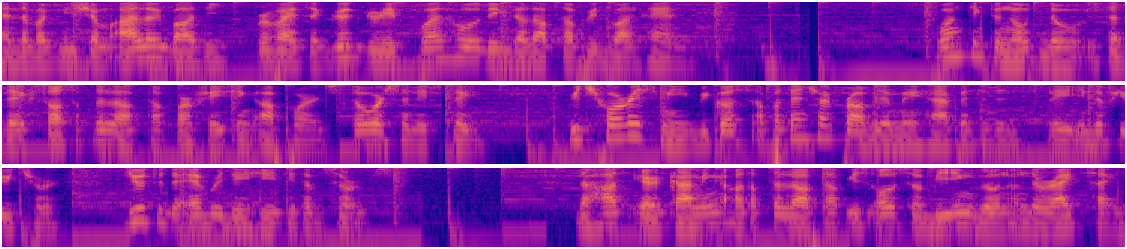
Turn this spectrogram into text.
and the magnesium alloy body provides a good grip while holding the laptop with one hand. One thing to note though is that the exhausts of the laptop are facing upwards towards the display, which worries me because a potential problem may happen to the display in the future due to the everyday heat it absorbs. The hot air coming out of the laptop is also being blown on the right side,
